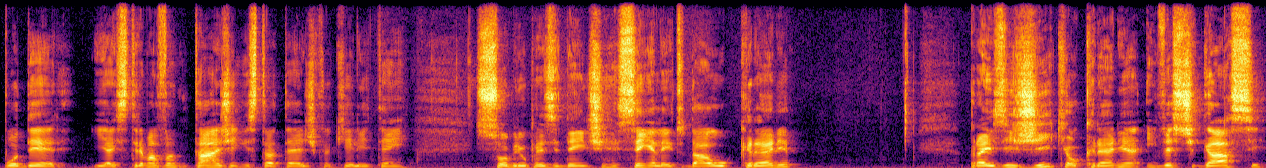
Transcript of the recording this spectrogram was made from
poder e a extrema vantagem estratégica que ele tem sobre o presidente recém-eleito da Ucrânia para exigir que a Ucrânia investigasse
